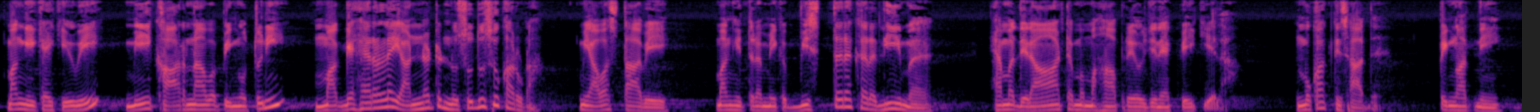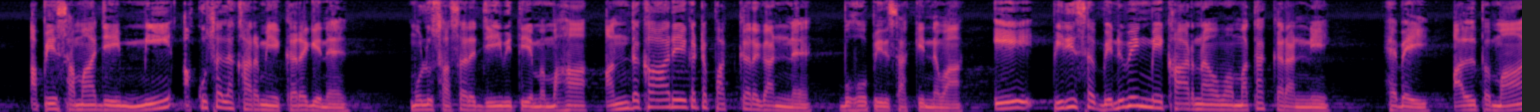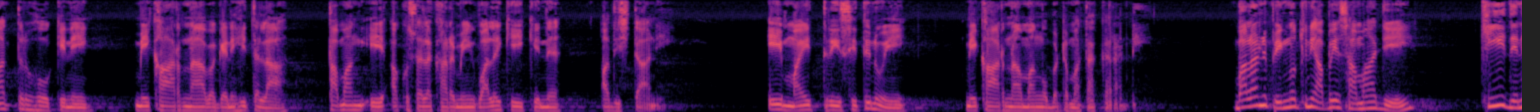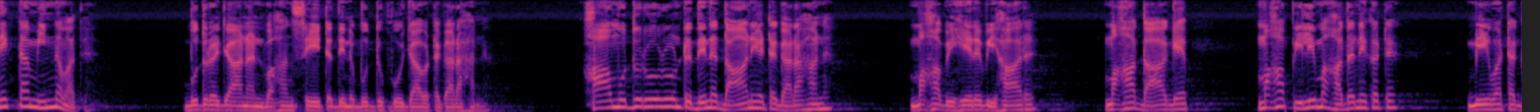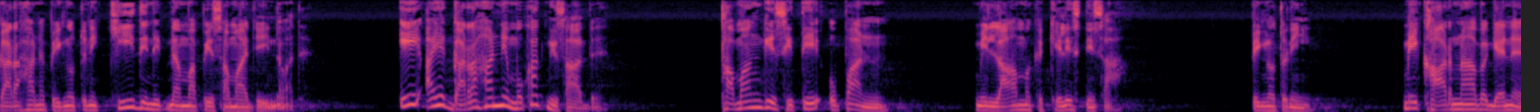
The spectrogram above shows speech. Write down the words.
මං ඒකයි කිව්වේ මේ කාරණාව පින්ඔත්තුනි මගහැරල යන්නට නුසුදුසු කරුණා මේ අවස්ථාවේ මංහිතර මේක විස්තර කරදීම හැම දෙනාටම මහා ප්‍රයෝජනයක් වෙයි කියලා. මොකක් නිසාද? පින්වත්නී අපේ සමාජයේ මේ අකුසල කර්මය කරගෙන මුළු සසර ජීවිතයම මහා අන්දකාරයකට පත්කරගන්න බොහෝ පිරිසක් ඉන්නවා. ඒ පිරිස වෙනුවෙන් මේ කාරණාවම මතක් කරන්නේ හැබැයි අල්ප මාත්‍ර හෝ කෙනෙක් මේ කාරණාව ගැන හිතලා තමන් ඒ අකුසල කරමින් වලකී කෙන අධිෂ්ඨානී. ඒ මෛත්‍රී සිතිනුයි මේ කාරණාමං ඔබට මතක් කරන්නේ. බලන්න පිංගොතුනි අපේ සමාජයේ කී දෙනෙක් නම් ඉන්නවද. බුදුරජාණන් වහන්සේට දෙන බුද්ධ පූජාවට ගරහන. හාමුදුරුවරුන්ට දෙන දානයට ගරහන මහ විහෙර විහාර මහා දාගැප් මහ පිළිම හදනකට මේවට ගරහන පිංහොතුනි කී දෙනෙක් නම් අපේ සමාජය ඉන්නවද. ඒ අය ගරහන්නේ මොකක් නිසාද. තමන්ගේ සිතේ උපන් මි ලාමක කෙලෙස් නිසා. පිංහොතුනී මේ කාරණාව ගැන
